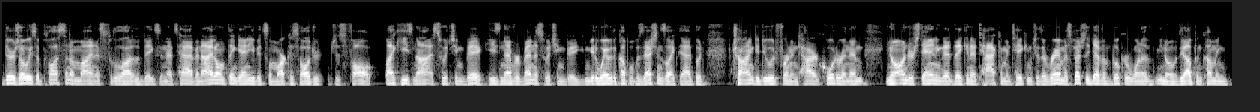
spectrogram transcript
there's always a plus and a minus with a lot of the bigs the Nets have, and I don't think any of it's LaMarcus Aldridge's fault. Like he's not a switching big. He's never been a switching big. You can get away with a couple possessions like that, but trying to do it for an entire quarter and then you know understanding that they can attack him and take him to the rim, especially Devin Booker, one of you know the up and coming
